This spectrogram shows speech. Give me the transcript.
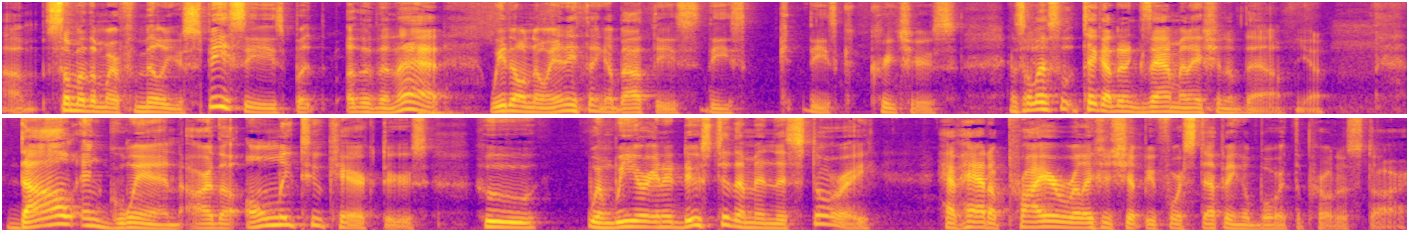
Um, some of them are familiar species, but other than that, we don't know anything about these these these creatures. And so let's take an examination of them. Yeah, Dal and Gwyn are the only two characters who, when we are introduced to them in this story, have had a prior relationship before stepping aboard the protostar.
